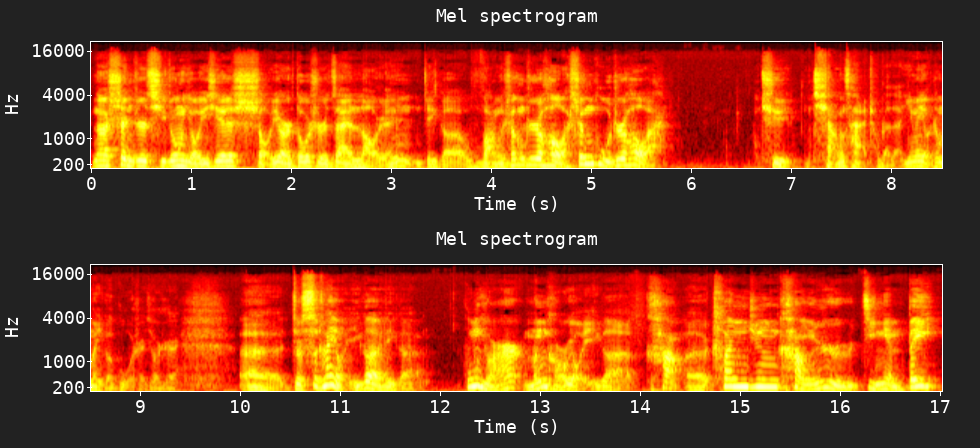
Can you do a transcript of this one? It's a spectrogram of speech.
那甚至其中有一些手印都是在老人这个往生之后啊，身故之后啊，去强采出来的。因为有这么一个故事，就是，呃，就四川有一个这个公园门口有一个抗呃川军抗日纪念碑。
